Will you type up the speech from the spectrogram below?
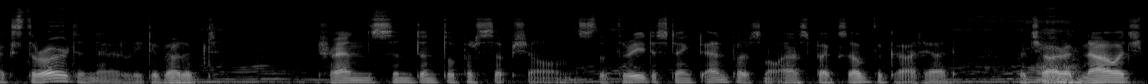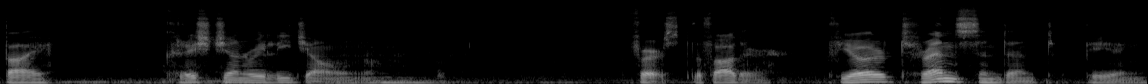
extraordinarily developed transcendental perceptions, the three distinct and personal aspects of the Godhead, which are acknowledged by Christian religion. First, the Father, pure transcendent being,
